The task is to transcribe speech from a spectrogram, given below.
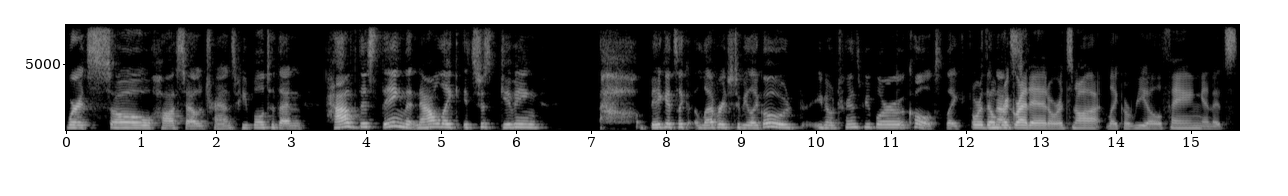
where it's so hostile to trans people to then have this thing that now like it's just giving bigots like leverage to be like oh you know trans people are a cult like or they'll regret it or it's not like a real thing and it's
